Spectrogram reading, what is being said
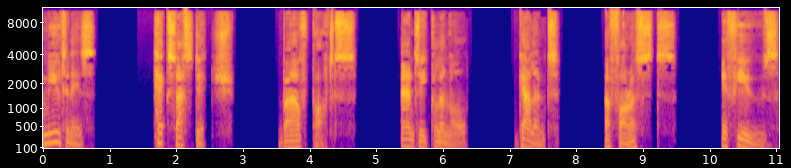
Mutinies. Hexastich. Baufpots. Anticolonal. Gallant. Afforests. Effuse.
